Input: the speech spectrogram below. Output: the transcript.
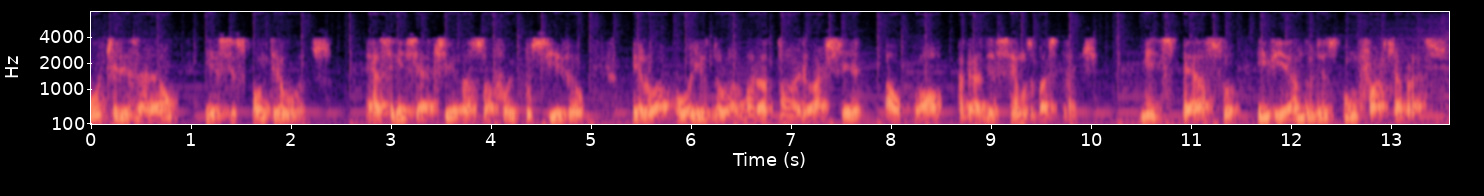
utilizarão esses conteúdos. Essa iniciativa só foi possível pelo apoio do Laboratório Axê, ao qual agradecemos bastante. Me despeço enviando-lhes um forte abraço.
